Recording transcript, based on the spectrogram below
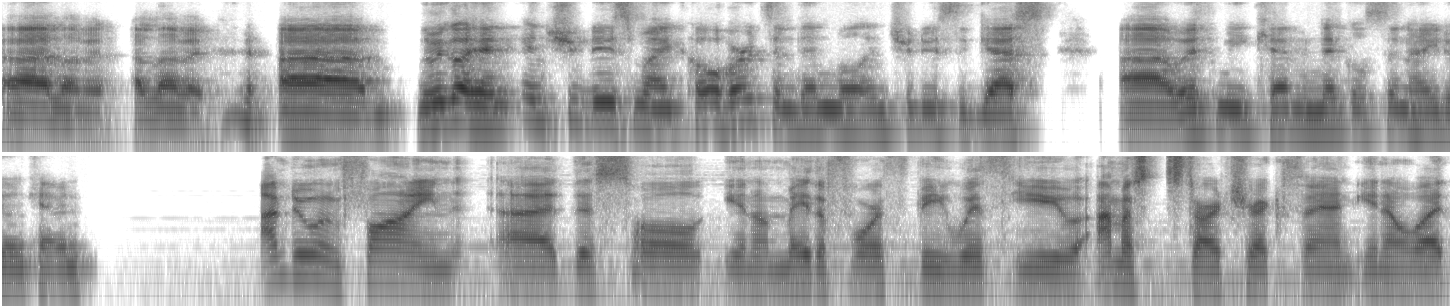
I love it. I love it. Um, let me go ahead and introduce my cohorts, and then we'll introduce the guests. Uh, with me, Kevin Nicholson. How you doing, Kevin? i'm doing fine uh this whole you know may the fourth be with you i'm a star trek fan you know what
